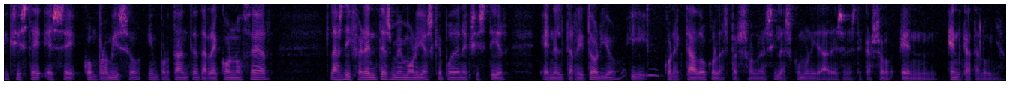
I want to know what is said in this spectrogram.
existe ese compromiso importante de reconocer las diferentes memorias que pueden existir en el territorio y conectado con las personas y las comunidades, en este caso en, en Cataluña.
